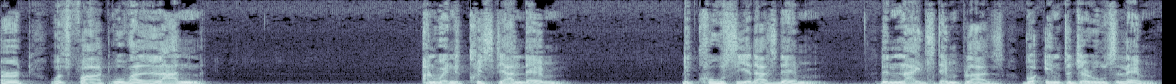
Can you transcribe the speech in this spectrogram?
earth was fought over land. And when the Christian them, the Crusaders them, the Knights Templars go into Jerusalem,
